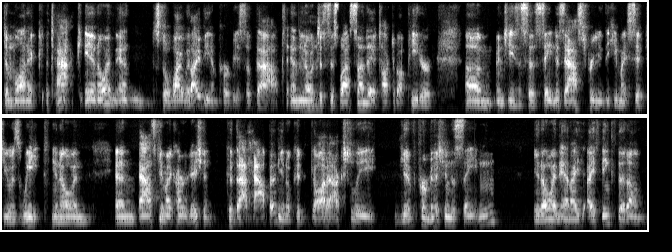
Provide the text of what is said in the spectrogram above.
demonic attack you know and and so why would i be impervious of that? And you know mm-hmm. just this last sunday i talked about peter um, and jesus says satan has asked for you that he might sift you as wheat you know and and asking my congregation could that happen? You know could god actually give permission to satan? You know and and i i think that um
